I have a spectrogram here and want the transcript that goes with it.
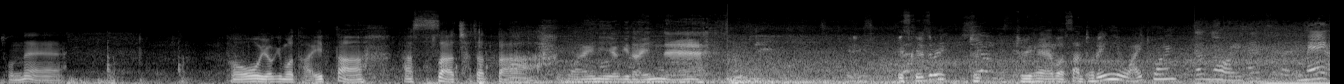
좋네. 오 여기 뭐 다 있다. 아싸 찾았다. 와인이 여기 다 있네. Excuse me? Do, do you have a Santorini white wine? Don't know. Make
